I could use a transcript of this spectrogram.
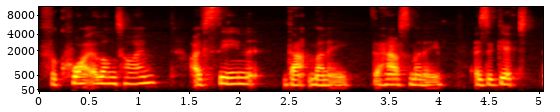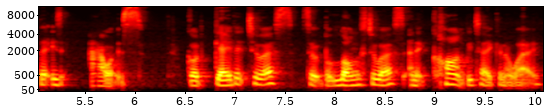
for quite a long time, I've seen that money, the house money, as a gift that is ours. God gave it to us, so it belongs to us and it can't be taken away.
